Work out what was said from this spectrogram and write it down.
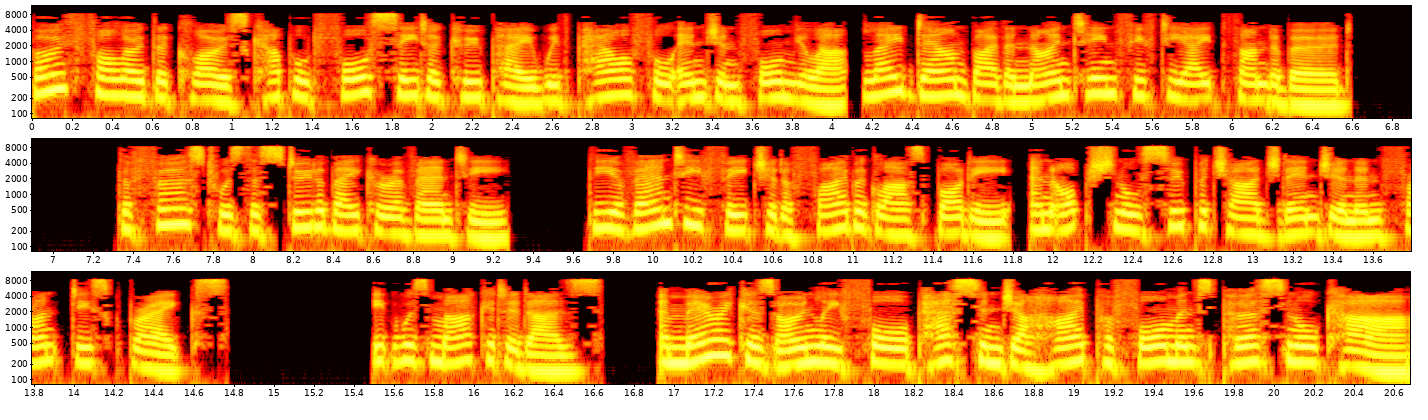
Both followed the close-coupled four-seater coupe with powerful engine formula, laid down by the 1958 Thunderbird. The first was the Studebaker Avanti. The Avanti featured a fiberglass body, an optional supercharged engine and front disc brakes. It was marketed as America's only four-passenger high-performance personal car.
